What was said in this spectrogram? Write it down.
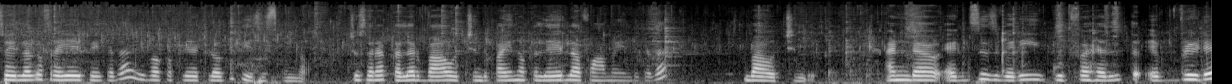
సో ఇలాగ ఫ్రై అయిపోయాయి కదా ఇవి ఒక ప్లేట్లోకి తీసేసుకుందాం. చూసారా కలర్ బాగా వచ్చింది. పైన ఒక లేయర్లా ఫామ్ అయింది కదా బాగా వచ్చింది. And uh, eggs is very good for health. Everyday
